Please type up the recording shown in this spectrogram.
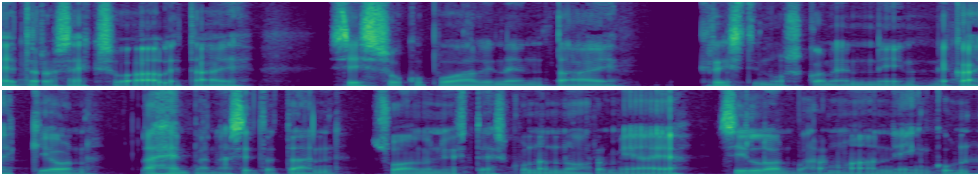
heteroseksuaali tai siis sukupuolinen tai kristinuskonen, niin ne kaikki on lähempänä sitä tämän Suomen yhteiskunnan normia ja silloin varmaan niin kuin,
